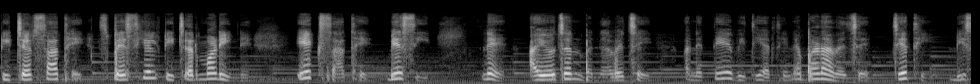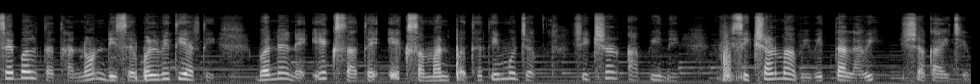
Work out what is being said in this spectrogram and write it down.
ટીચર સાથે સ્પેશિયલ ટીચર મળીને એક સાથે બેસીને આયોજન બનાવે છે અને તે વિદ્યાર્થીને ભણાવે છે. જેથી ડિસેબલ તથા નોન ડિસેબલ વિદ્યાર્થી બંનેને એક સાથે એક સમાન પદ્ધતિ મુજબ શિક્ષણ આપીને શિક્ષણમાં વિવિધતા લાવી શકાય છે.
